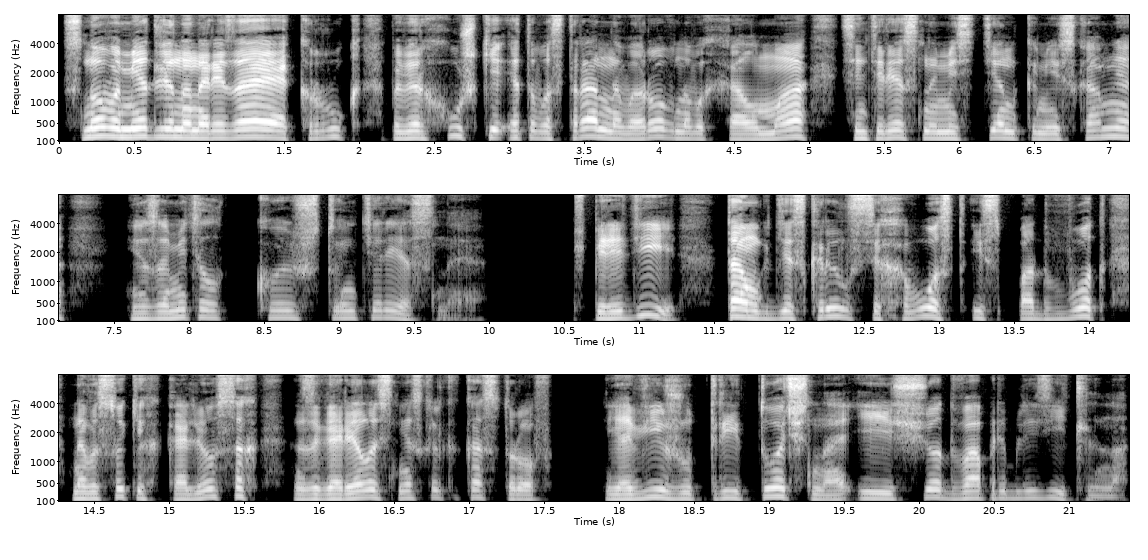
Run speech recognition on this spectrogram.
Снова медленно нарезая круг по верхушке этого странного ровного холма с интересными стенками из камня, я заметил кое-что интересное. Впереди, там, где скрылся хвост из-под вод на высоких колесах, загорелось несколько костров. Я вижу три точно и еще два приблизительно.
